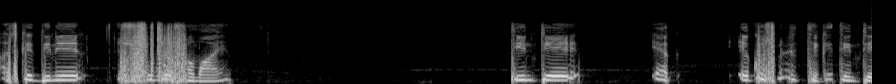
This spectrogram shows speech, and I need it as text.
আজকে দিনের শুভ সময় তিনটে এক, একুশ মিনিট থেকে তিনটে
